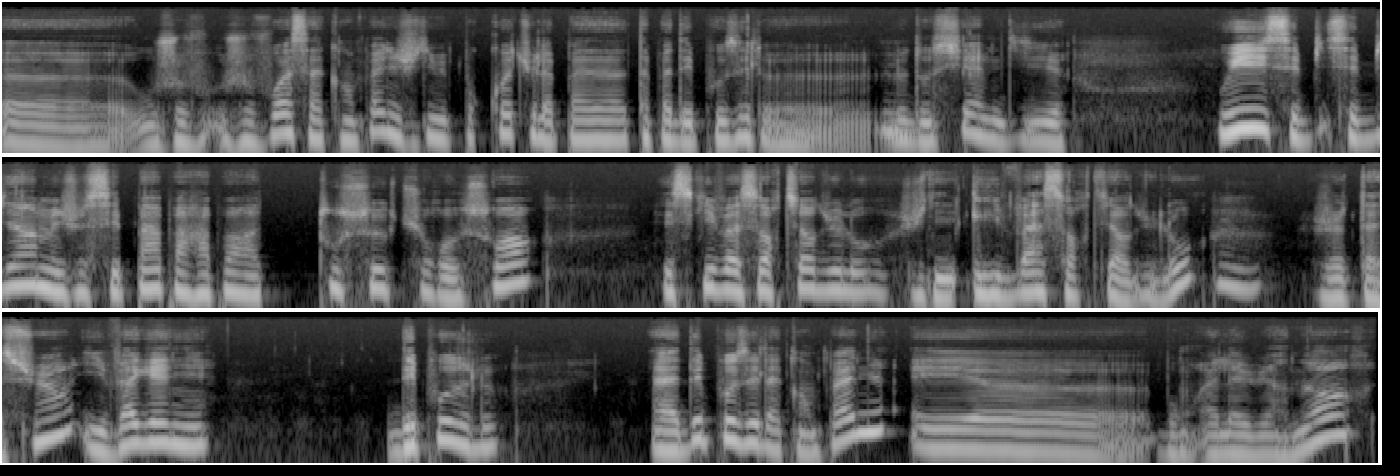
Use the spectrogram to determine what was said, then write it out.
où je, je, vois sa campagne. Je lui dis, mais pourquoi tu n'as pas, pas déposé le, le, mm. dossier? Elle me dit, oui, c'est bien, mais je ne sais pas par rapport à tous ceux que tu reçois, est-ce qu'il va sortir du lot? Je lui dis, il va sortir du lot, mm. je t'assure, il va gagner. Dépose-le. Elle a déposé la campagne et bon, elle a eu un or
